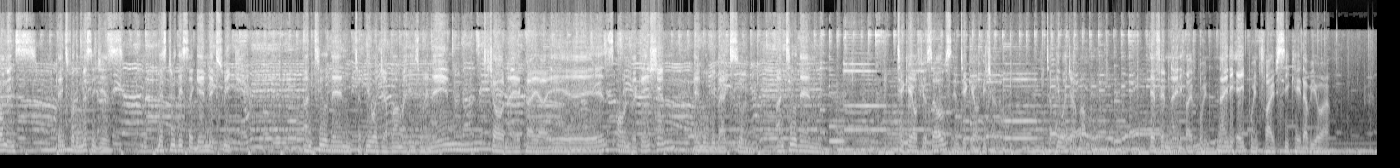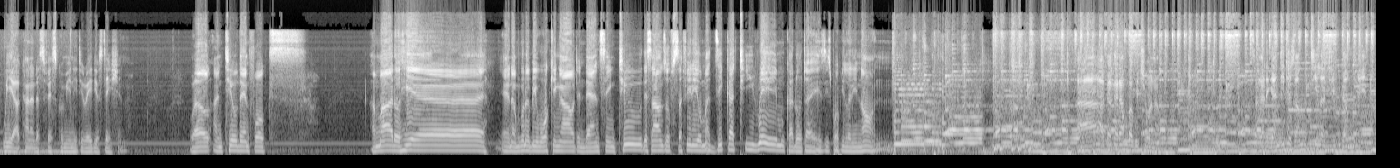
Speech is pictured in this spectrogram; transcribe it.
comments. Thanks for the messages. Let's do this again next week. Until then, Tapiwa Jabama is my name. Ticha Naekaya is on vacation and will be back soon. Until then, take care of yourselves and take care of each other. Tapiwa Jabama. FM 95.98.5 CKWR. We are Canada's first community radio station. Well, until then, folks, Amado here, and I'm gonna be walking out and dancing to the sounds of Safirio Mazika Tire Mukadota, as he's popularly known. Ah, akakaramba kuchona saka rega ndite zvangu ndiri kuda munene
